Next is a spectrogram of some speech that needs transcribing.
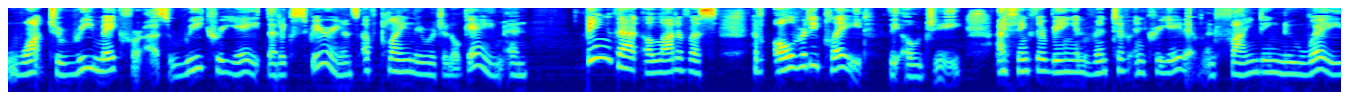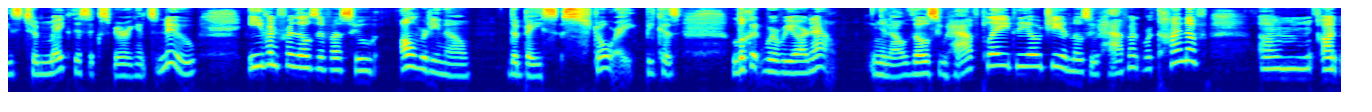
want to remake for us, recreate that experience of playing the original game. And being that a lot of us have already played the OG, I think they're being inventive and creative and finding new ways to make this experience new, even for those of us who already know the base story because look at where we are now. You know, those who have played the OG and those who haven't, we're kind of um, on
